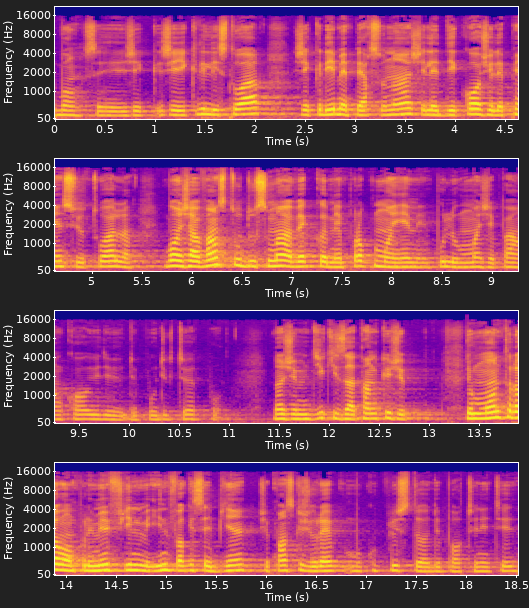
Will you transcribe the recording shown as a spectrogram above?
bon, j'ai écrit l'histoire, j'ai créé mes personnages, les décors, je les peins sur toile. Bon, j'avance tout doucement avec euh, mes propres moyens, mais pour le moment, j'ai pas encore eu de, de producteur pour. Donc, je me dis qu'ils attendent que je, je montre mon premier film et une fois que c'est bien, je pense que j'aurai beaucoup plus d'opportunités.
